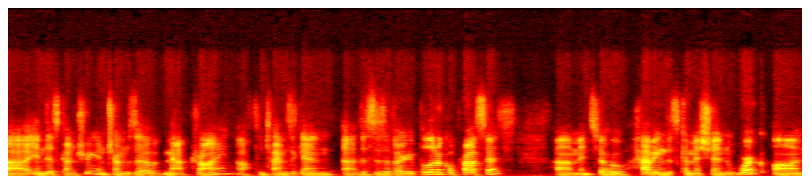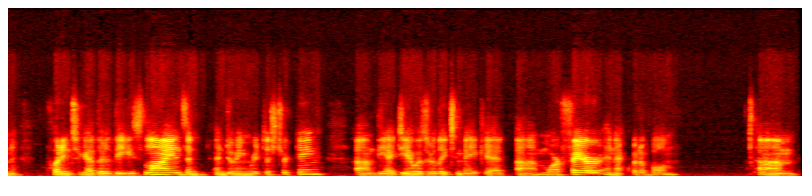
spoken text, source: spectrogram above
uh, in this country in terms of map drawing. Oftentimes, again, uh, this is a very political process. Um, and so having this commission work on putting together these lines and, and doing redistricting, um, the idea was really to make it uh, more fair and equitable. Um,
